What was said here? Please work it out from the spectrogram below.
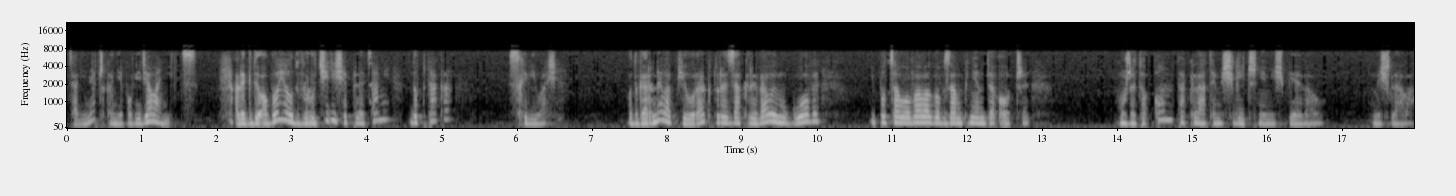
Calineczka nie powiedziała nic, ale gdy oboje odwrócili się plecami do ptaka, schyliła się, odgarnęła pióra, które zakrywały mu głowę i pocałowała go w zamknięte oczy. Może to on tak latem ślicznie mi śpiewał, myślała.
